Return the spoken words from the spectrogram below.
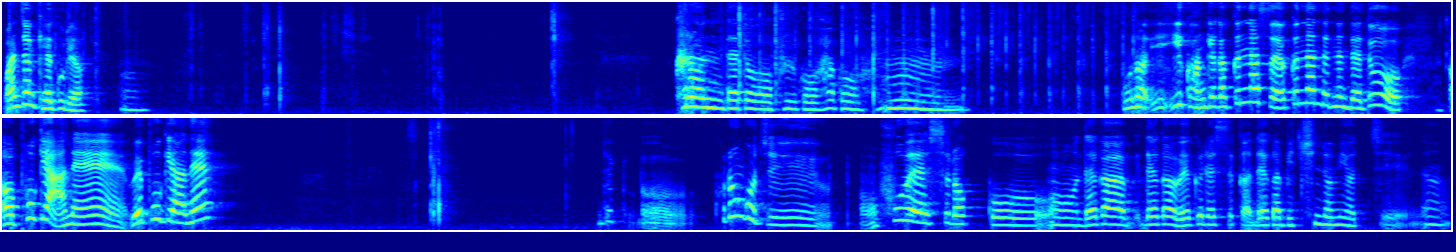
완전 개구려. 어. 그런데도 불구하고 음 무너 이, 이 관계가 끝났어요. 끝났는데도 어, 포기 안 해. 왜 포기 안 해? 근데 뭐 그런 거지. 어, 후회스럽고 어, 내가 내가 왜 그랬을까? 내가 미친 놈이었지. 응.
